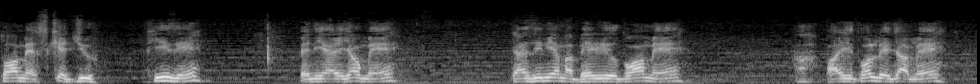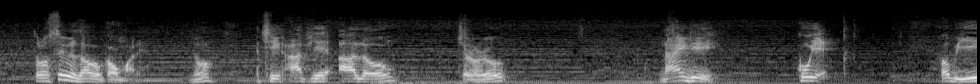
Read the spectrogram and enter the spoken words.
သွားမယ် schedule ခီးစဉ်ဘယ်နေရာတွေရောက်မယ်တန်ဇီးနီးယားမှာဘယ်တွေကိုသွားမယ်ဟာဘာတွေသွားလဲကြမယ်တော်တော်စိတ်ဝင်စားဖို့ကောင်းပါတယ်နော်အချိန်အားဖြင့်အားလုံးကျွန်တော်တို့90 9ရက်ဟုတ်ပြီ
